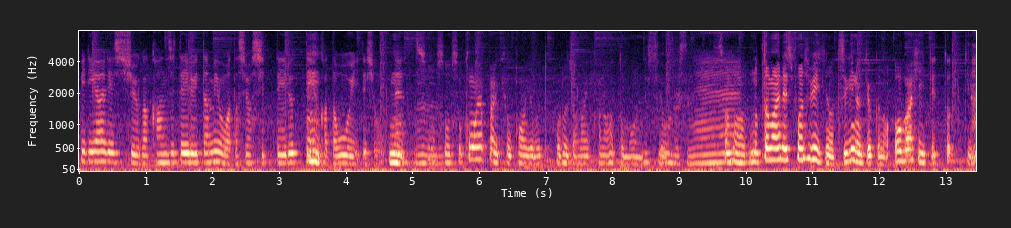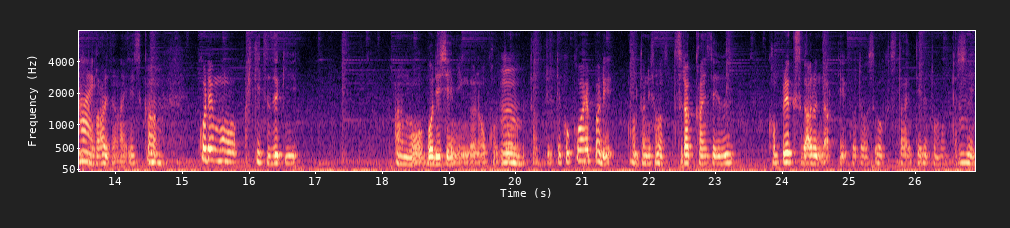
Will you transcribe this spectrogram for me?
ビリー・アイリッシュが感じている痛みを私は知っているっていう方多いでしょうね。うんそうそうそこもやっぱり共感を呼ぶところじゃないかなと思うんですよ。そう。ですね。その「Not My Responsibility」の次の曲の「Overheated」っていうのがあるじゃないですか、うんこれも引き続きあのボディシェーミングのことを歌っていて、ここはやっぱり本当にその辛く感じているコンプレックスがあるんだっていうことをすごく伝えていると思ったし、うんうん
